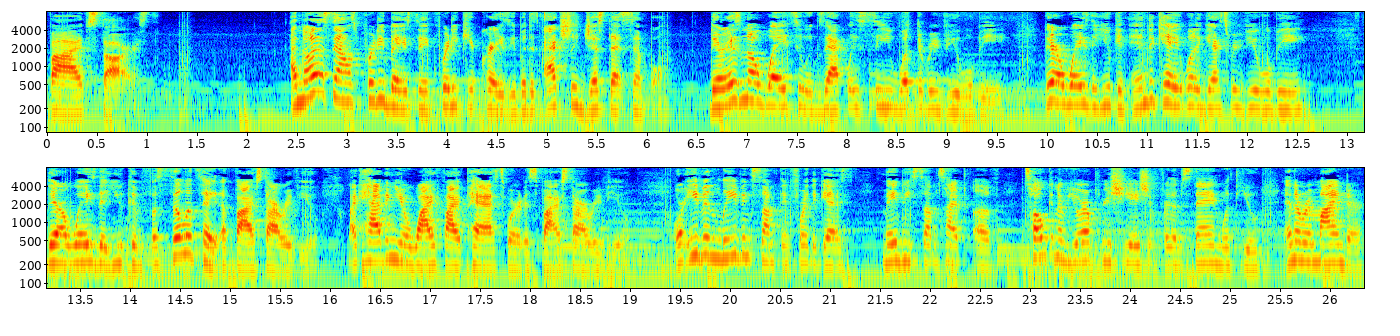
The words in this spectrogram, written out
five stars. I know that sounds pretty basic, pretty crazy, but it's actually just that simple. There is no way to exactly see what the review will be. There are ways that you can indicate what a guest review will be. There are ways that you can facilitate a five star review, like having your Wi Fi password as five star review, or even leaving something for the guest, maybe some type of token of your appreciation for them staying with you, and a reminder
